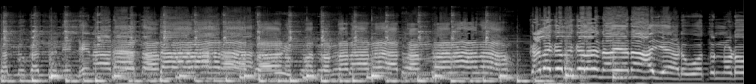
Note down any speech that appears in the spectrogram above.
కళ్ళు కళ్ళు నెల్లినాడా గలగల గల నాయన పోతున్నాడు?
